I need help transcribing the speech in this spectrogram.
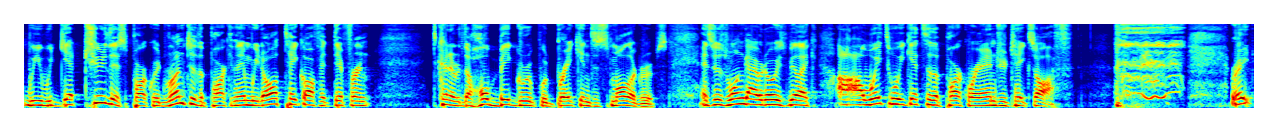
we would get to this park, we'd run to the park, and then we'd all take off at different. It's kind of the whole big group would break into smaller groups, and so this one guy would always be like, "I'll wait till we get to the park where Andrew takes off." right?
